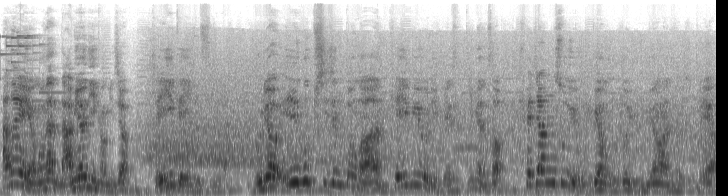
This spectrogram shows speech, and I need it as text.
하나의 영원한 남현이 형이죠. 제이 데이비스입니다. 무려 7시즌 동안 KBO 리그에서 뛰면서 최장수 용병으로도 유명한 선수인데요.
